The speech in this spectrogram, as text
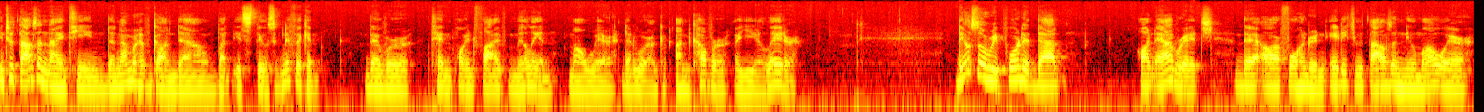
In 2019, the number have gone down, but it's still significant. There were 10.5 million malware that were uncovered a year later. They also reported that on average, there are 482,000 new malware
